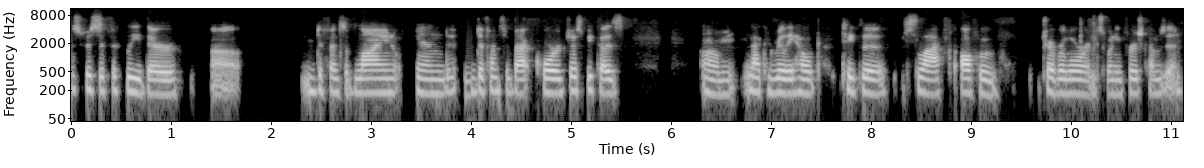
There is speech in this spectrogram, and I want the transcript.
specifically their uh, defensive line and defensive back core, just because um, that could really help take the slack off of Trevor Lawrence when he first comes in.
